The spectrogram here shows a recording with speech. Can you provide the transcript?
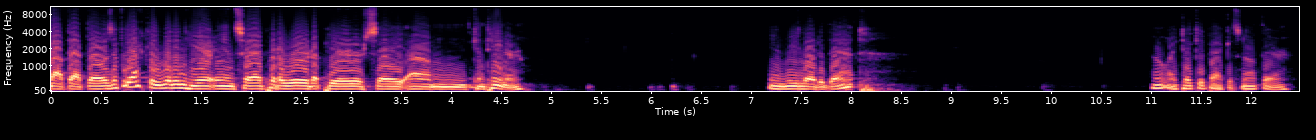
about that, though, is if we actually went in here and say I put a word up here, say um, container, and reloaded that. Oh, I take it back, it's not there.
